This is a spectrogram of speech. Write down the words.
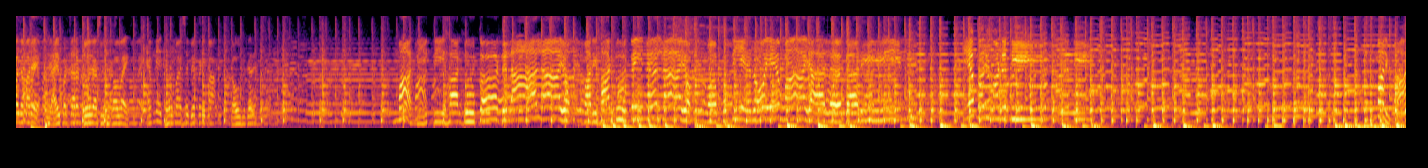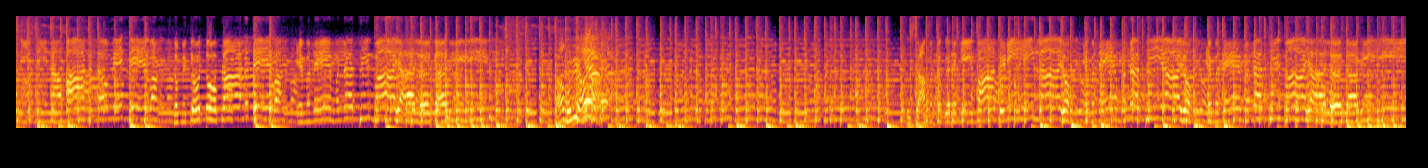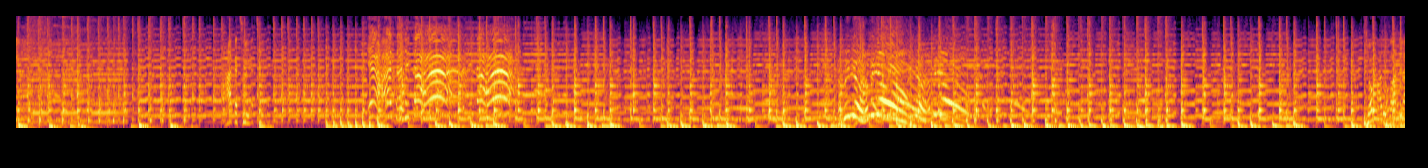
મિત્રો અમારે લાઈવ પ્રચારણ જોઈ રહ્યા છે સુખાભાઈ એમને ઘરમાં છે બેકડીમાં. કહું છે ત્યારે? માની તી હાટુ કડલા લાયો. મારી હાટુ કઈ ન લાયો. મફતીએ રોયે તમે કયો તો પ્રાણ દેવા એમને મનથી માયા લગાડી. હા બોલી હા. જામનગર બાંધણી લાયો એમને મનથી આયો એમને મનથી માયા લગાડી. આ કચ્છી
